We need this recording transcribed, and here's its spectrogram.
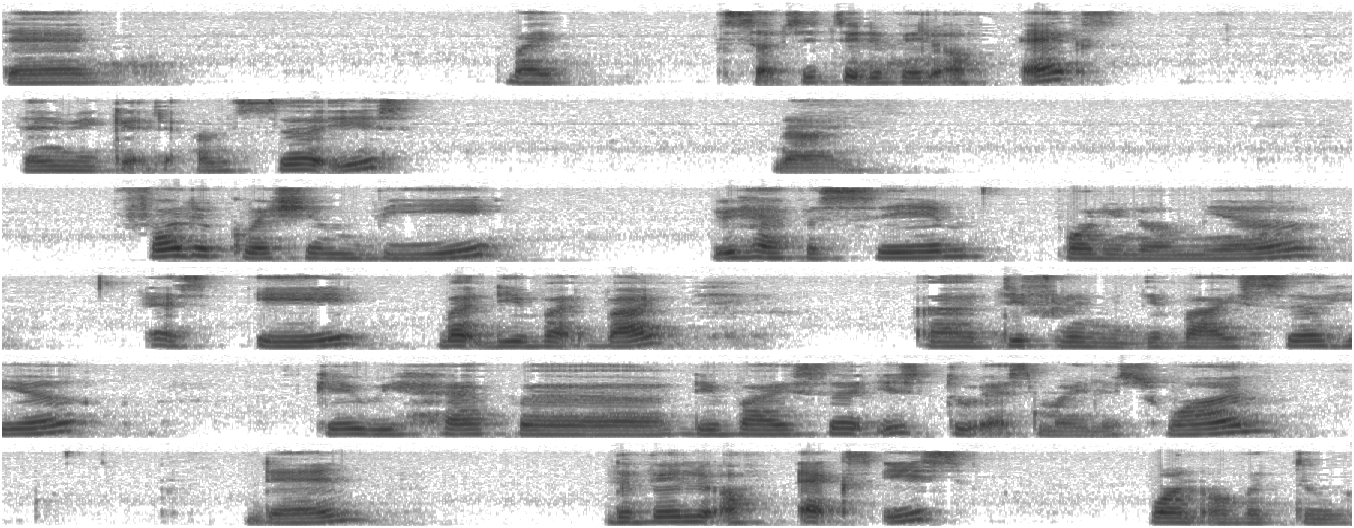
Then by substitute the value of x then we get the answer is 9 for the question b we have the same polynomial as a but divide by a different divisor here. Okay we have a divisor is 2x minus 1 then the value of x is 1 over 2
